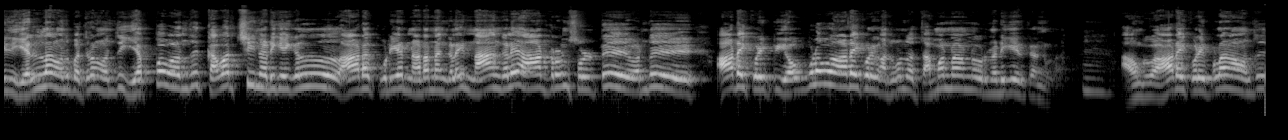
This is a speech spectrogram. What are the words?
இது எல்லாம் வந்து பார்த்தீங்கன்னா வந்து எப்போ வந்து கவர்ச்சி நடிகைகள் ஆடக்கூடிய நடனங்களை நாங்களே ஆடுறோம்னு சொல்லிட்டு வந்து ஆடை குறைப்பு எவ்வளவு ஆடை குறைக்கும் அது வந்து தமன்னான்னு ஒரு நடிகை இருக்காங்கல்ல ம். அவங்க ஆடை குறைப்புலாம் வந்து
